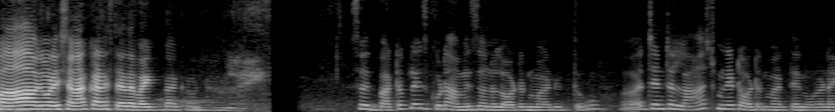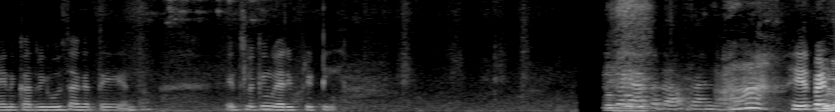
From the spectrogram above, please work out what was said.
ವಾ ನೋಡಿ ಚೆನ್ನಾಗಿ ಕಾಣಿಸ್ತಾ ಇದೆ ವೈಟ್ ಬ್ಯಾಕ್ಗ್ರೌಂಡ್ ಸೊ ಇದು ಬಟರ್ಫ್ಲೈಸ್ ಕೂಡ ಅಮೆಝಾನಲ್ಲಿ ಆರ್ಡರ್ ಮಾಡಿದ್ದು. ಅರ್ಜೆಂಟಲ್ಲಿ ಲಾಸ್ಟ್ ಮಿನಿಟ್ ಆರ್ಡರ್ ಮಾಡಿದೆ ನೋಡೋಣ ಏನಕ್ಕಾದ್ರೂ ಯೂಸ್ ಆಗುತ್ತೆ ಅಂತ. It's looking very pretty hair band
